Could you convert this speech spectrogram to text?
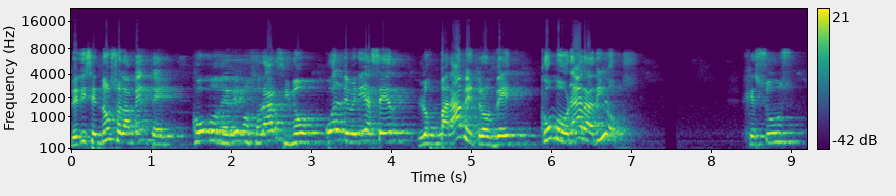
le dice no solamente cómo debemos orar, sino cuál debería ser los parámetros de cómo orar a Dios. Jesús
